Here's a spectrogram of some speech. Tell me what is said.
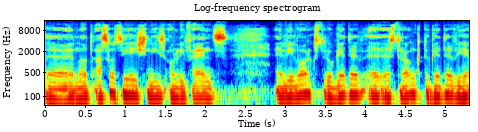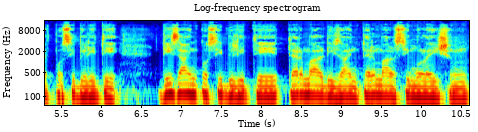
uh, not association. Is only friends, and we work together uh, strong together. We have possibility design possibility, thermal design, thermal simulation,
